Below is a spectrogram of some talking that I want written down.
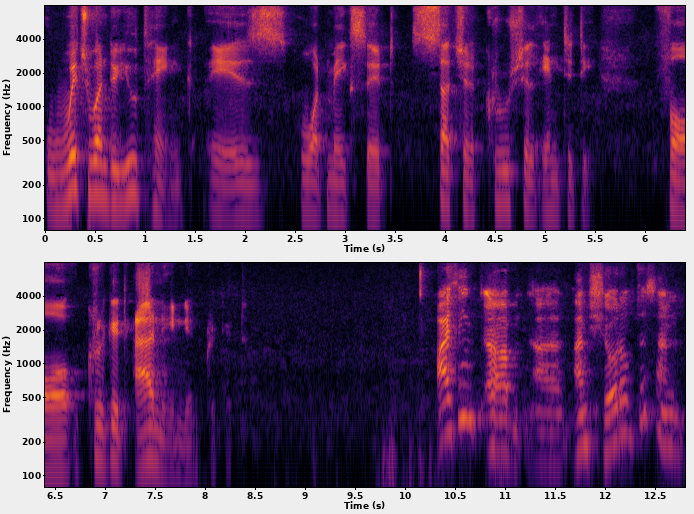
Which one do you think is what makes it such a crucial entity for cricket and Indian cricket? I think um, uh, I'm sure of this. I'm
